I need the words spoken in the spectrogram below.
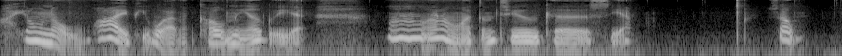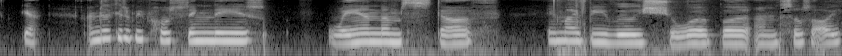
I don't know why people haven't called me ugly yet. Well, I don't want them to because yeah. So, yeah. I'm just going to be posting these random stuff. It might be really short, but I'm so sorry.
